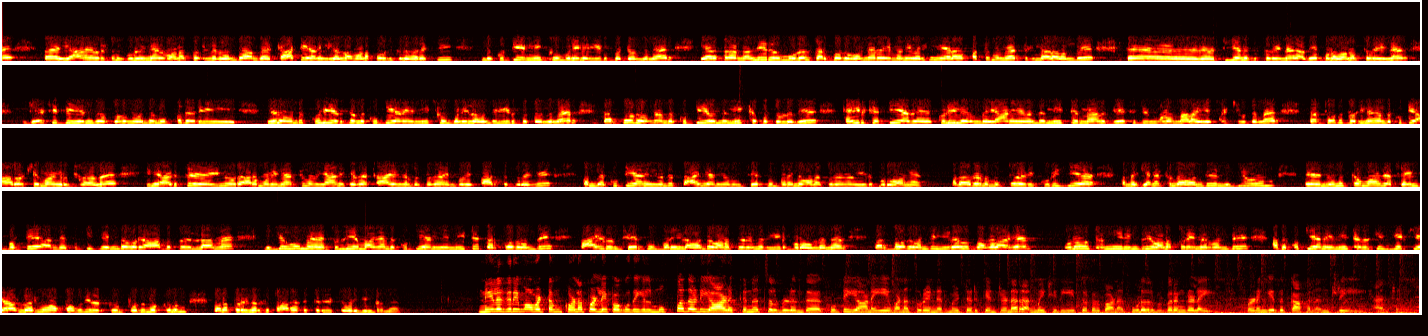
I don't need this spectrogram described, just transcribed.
யானை விரட்டும் குழுவினர் வனத்துறையினர் வந்து அந்த காட்டு யானைகள் எல்லாம் வனப்பகுதிக்குள்ள விரட்டி இந்த குட்டியை மீட்கும் பணியில ஈடுபட்டு வந்தனர். ஏறத்தாழ நள்ளிரவு முதல் தற்போது ஒன்றரை மணி வரைக்கும் ஏதாவது பத்து மணி நேரத்துக்கு மேல வந்து அஹ், தீயணைப்புத்துறையினர் அதே போல வனத்துறையினர் ஜேசிபி இயந்திரத்துடன் வந்து முப்பது அடி இதுல வந்து குழி எடுத்து அந்த குட்டி யானையை மீட்கும் பணியில வந்து ஈடுபட்டு வந்தனர். தற்போது வந்து அந்த குட்டியை வந்து மீட்கப்பட்டுள்ளது. கயிறு கட்டி அதை குழியில இருந்த யானையை வந்து மீட்டு மேல ஜேசிபி மூலம் மேல தூக்கி விட்டனர். தற்போது பாத்தீங்கன்னா அந்த குட்டி ஆரோக்கியமா இருக்கிறதால இனி அடுத்து இன்னொரு அரை மணி நேரத்துல அந்த யானைக்கு ஏதாவது காயங்கள் இருக்குதா என்பதை பார்த்த பிறகு அந்த குட்டி யானையை வந்து தாய் யானையுடன் சேர்க்கும் பணியில வனத்துறையினர் ஈடுபடுவாங்க. அதாவது அந்த முப்பது அடி குறுகிய அந்த கிணத்துல வந்து மிகவும் நுணுக்கமாக செயல்பட்டு அந்த குட்டிக்கு எந்த ஒரு ஆபத்தும் இல்லாம மிகவும் துல்லியமாக அந்த குட்டி யானையை மீட்டு தற்போது வந்து தாயுடன் சேர்க்கும் பணியில வந்து வனத்துறையினர் ஈடுபட உள்ளனர். தற்போது வந்து இரவு பகலாக உணவு தண்ணீர் இன்றி வனத்துறையினர் வந்து அந்த குட்டியானை மீட்டதற்கு இயற்கை ஆர்வலர்களும் அப்பகுதியில் இருக்கும் பொதுமக்களும் வனத்துறையினருக்கு பாராட்டு தெரிவித்து வருகின்றனர். நீலகிரி மாவட்டம் கொளப்பள்ளி பகுதியில் முப்பது அடி ஆழ கிணற்றில் விழுந்த குட்டி யானையை வனத்துறையினர் மீட்டிருக்கின்றனர் அண்மை செய்தியை தொடர்பான கூடுதல் விவரங்களை வழங்கியதற்காக நன்றி ஆண்டனி.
